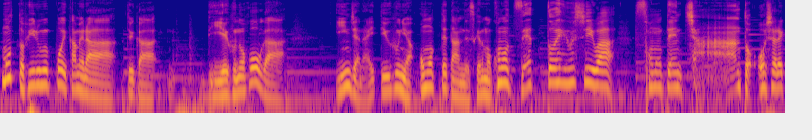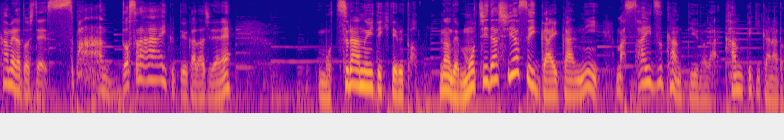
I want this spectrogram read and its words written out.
もっとフィルムっぽいカメラというか、DF の方がいいんじゃないっていうふうには思ってたんですけども、この ZFC はその点ちゃんとおしゃれカメラとしてスパーンドストライクっていう形でね、もう貫いてきてると。なので持ち出しやすい外観に、まあ、サイズ感っていうのが完璧かなと。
